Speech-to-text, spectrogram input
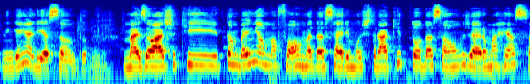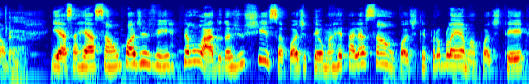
Ninguém ali é santo. Hum. Mas eu acho que também é uma forma da série mostrar que toda ação gera uma reação. É. E essa reação pode vir pelo lado da justiça, pode ter uma retaliação, pode ter problema, pode ter.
